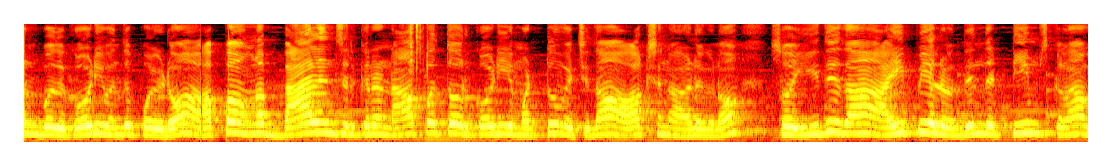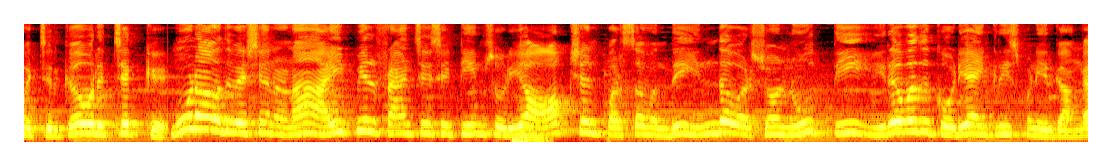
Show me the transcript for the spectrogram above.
ஒன்பது கோடி வந்து போயிடும். அப்போ அவங்க பேலன்ஸ் இருக்கிற நாற்பத்தோரு கோடியை மட்டும் வச்சு தான் ஆக்ஷனை அணுகணும். ஸோ இதுதான் ஐபிஎல் வந்து இந்த டீம்ஸ்க்கெல்லாம் வச்சிருக்க ஒரு செக் மூணாவது விஷயம் என்னன்னா ஐபிஎல் ஃப்ரான்ச்சைசி டீம்ஸ் உடைய ஆக்ஷன் பர்ஸை வந்து இந்த வருஷம் நூற்றி இருபது கோடியாக இன்க்ரீஸ் பண்ணியிருக்காங்க.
